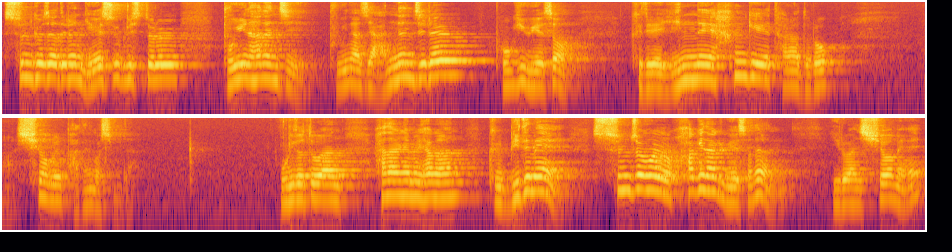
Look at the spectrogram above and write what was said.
순교자들은 예수 그리스도를 부인하는지 부인하지 않는지를 보기 위해서 그들의 인내의 한계에 달하도록 시험을 받은 것입니다. 우리도 또한 하나님을 향한 그 믿음의 순종을 확인하기 위해서는 이러한 시험에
